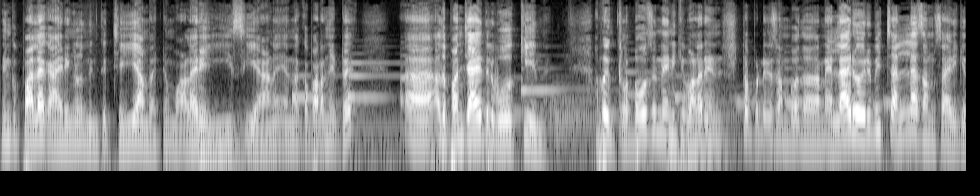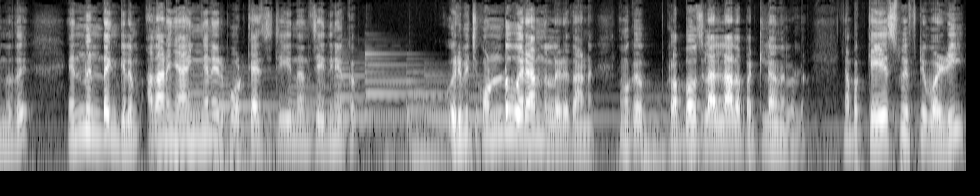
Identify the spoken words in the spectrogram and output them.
നിങ്ങൾക്ക് പല കാര്യങ്ങളും നിങ്ങൾക്ക് ചെയ്യാൻ പറ്റും. വളരെ ഈസിയാണ് എന്നൊക്കെ പറഞ്ഞിട്ട് അത് പഞ്ചായത്തിൽ വർക്ക് ചെയ്യുന്നത് അപ്പോൾ ഈ ക്ലബ് ഹൗസിന്റെ എനിക്ക് വളരെ ഇഷ്ടപ്പെട്ടൊരു സംഭവം എന്ന് പറഞ്ഞാൽ എല്ലാവരും ഒരുമിച്ചല്ല സംസാരിക്കുന്നത്. എന്നുണ്ടെങ്കിലും അതാണ് ഞാൻ ഇങ്ങനെ ഒരു പോഡ്കാസ്റ്റ് ചെയ്യുന്നതെന്ന് വെച്ചാൽ ഇതിനെയൊക്കെ ഒരുമിച്ച് കൊണ്ടുവരാം എന്നുള്ളൊരിതാണ്. നമുക്ക് ക്ലബ് ഹൗസിൽ അല്ലാതെ പറ്റില്ല എന്നുള്ളത് അപ്പോൾ കെ സ്വിഫ്റ്റ് വഴി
